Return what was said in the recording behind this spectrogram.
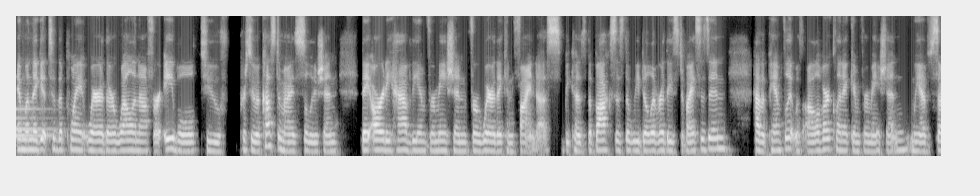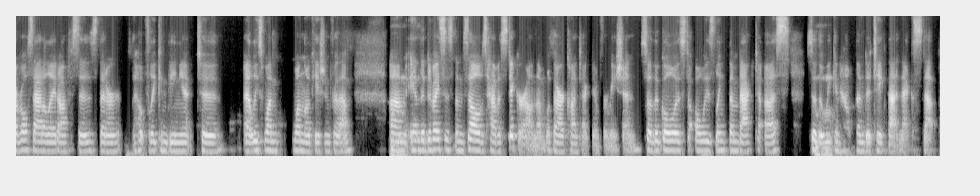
And when they get to the point where they're well enough or able to pursue a customized solution, they already have the information for where they can find us because the boxes that we deliver these devices in have a pamphlet with all of our clinic information. We have several satellite offices that are hopefully convenient to at least one one location for them um, mm-hmm. and the devices themselves have a sticker on them with our contact information. So the goal is to always link them back to us so mm-hmm. that we mm-hmm. can help them to take that next step.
